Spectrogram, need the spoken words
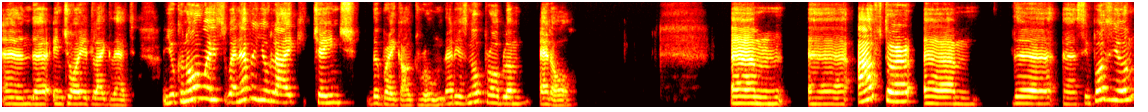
and uh, enjoy it like that. You can always, whenever you like, change the breakout room. That is no problem at all. Um, uh, after um, the uh, symposium,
